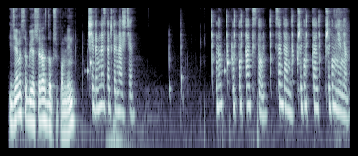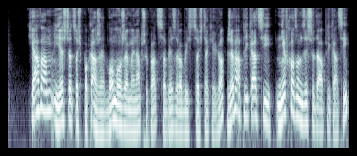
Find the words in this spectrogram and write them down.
idziemy sobie jeszcze raz do przypomnień. 17.14. No. App Store. Santander. Przypomnienia. Ja Wam jeszcze coś pokażę, bo możemy na przykład sobie zrobić coś takiego, że w aplikacji, nie wchodząc jeszcze do aplikacji,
